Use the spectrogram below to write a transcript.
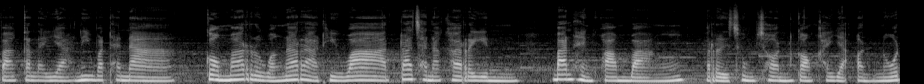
ฟ้ากัลยาณิวัฒนากรมหลวงนาราธิวาสราชนคริน บ้านแห่งความหวัง หรือชุมชนกองขยะอ่อนนุช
